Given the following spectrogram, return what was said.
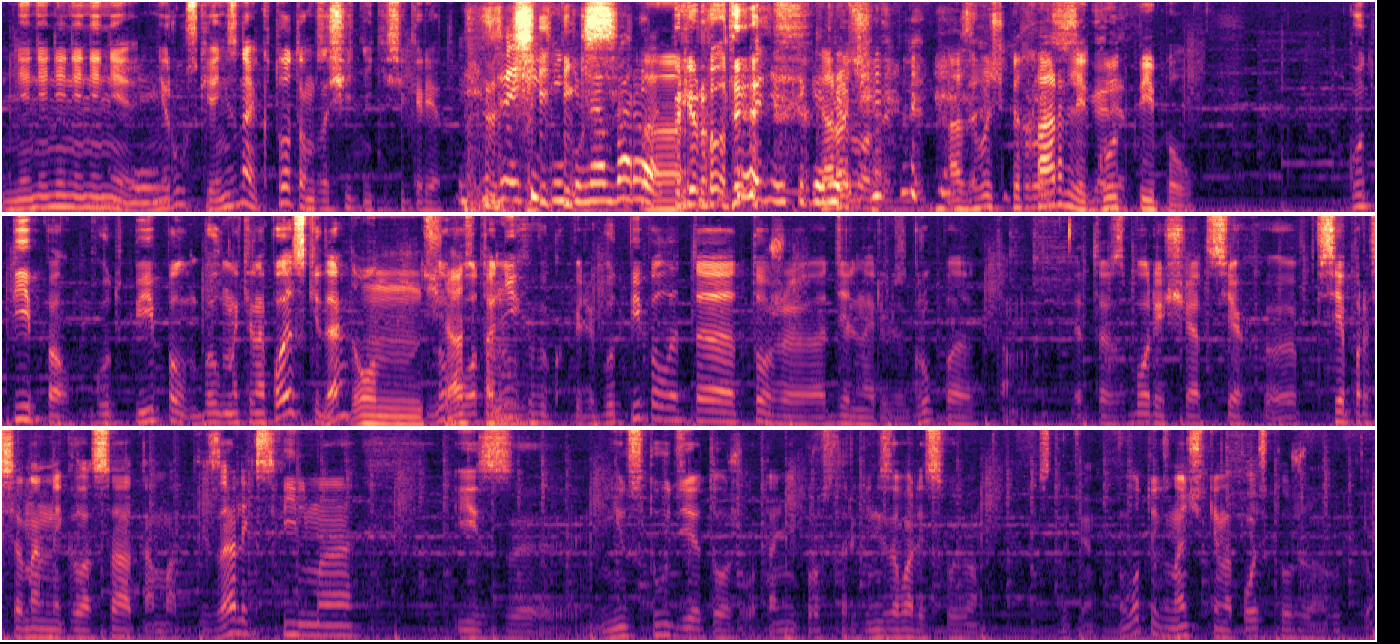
Не-не-не-не-не, Мгм. не русские. Я не знаю, кто там защитники сигарет. защитники Защитник наоборот. А, Природы. Сигарет. Короче. Озвучка Харли сигарет. Good People. Good People. Good People. Был на кинопоиске, да? Он Ну сейчас вот там... они их выкупили. Good People это тоже отдельная релиз-группа. Там, это сборище от всех, э, все профессиональные голоса там от, из Алекс фильма, из э, New Studio тоже. Вот они просто организовали свою студию. Ну Вот их, значит, кинопоиск тоже выкупил.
